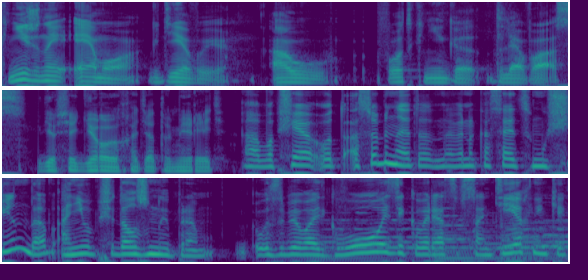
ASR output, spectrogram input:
Книжный эмо, где вы? Ау, вот книга для вас. Где все герои хотят умереть. А вообще, вот особенно это, наверное, касается мужчин, да? Они вообще должны прям забивать гвозди, ковыряться в сантехнике.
